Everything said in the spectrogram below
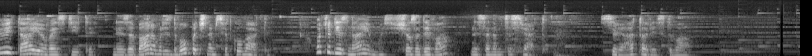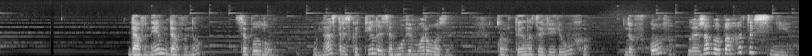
Вітаю вас, діти! Незабаром Різдво почнем святкувати. Отже, дізнаємось, що за дива несе нам це свято. Свято Різдва. Давним-давно це було. У нас трескотіли зимові морози, крутила завірюха, довкола лежало багато снігу.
